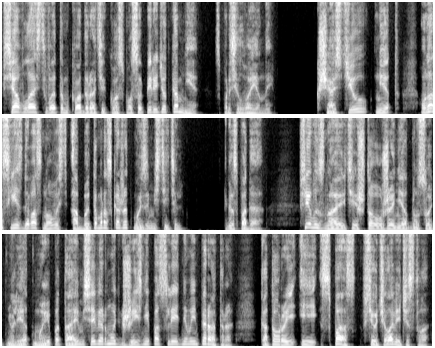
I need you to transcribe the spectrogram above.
вся власть в этом квадрате космоса перейдет ко мне», — спросил военный. «К счастью, нет. У нас есть для вас новость. Об этом расскажет мой заместитель». «Господа, Все вы знаете, что уже не одну сотню лет мы пытаемся вернуть к жизни последнего императора, который и спас все человечество,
